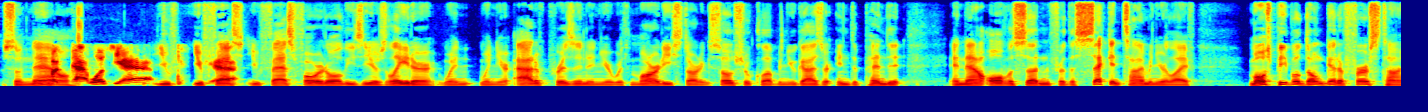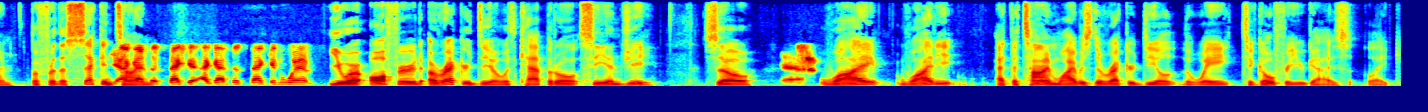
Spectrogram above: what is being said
So now but that was yeah. You you yeah. fast you fast forward all these years later when when you're out of prison and you're with Marty starting Social Club and you guys are independent and now all of a sudden for the second time in your life most people don't get a first time, but for the second yeah, time, I got the second. I got the second win. You are offered a record deal with Capitol CMG. So yeah. why why do you, at the time why was the record deal the way to go for you guys? Like,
